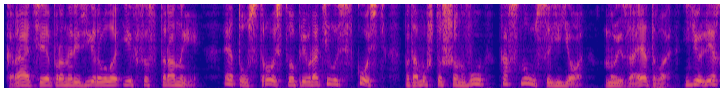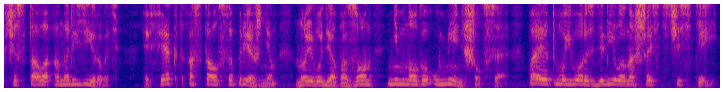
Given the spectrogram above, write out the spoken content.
Кратия проанализировала их со стороны. Это устройство превратилось в кость, потому что Шанву коснулся ее, но из-за этого ее легче стало анализировать. Эффект остался прежним, но его диапазон немного уменьшился, поэтому его разделило на шесть частей.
